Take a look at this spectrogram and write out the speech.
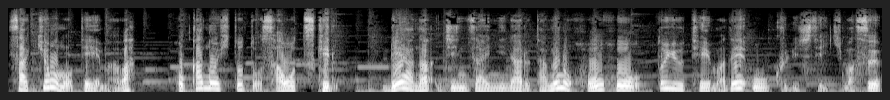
さあ、今日のテーマは、他の人と差をつける、レアな人材になるための方法というテーマでお送りしていきます。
